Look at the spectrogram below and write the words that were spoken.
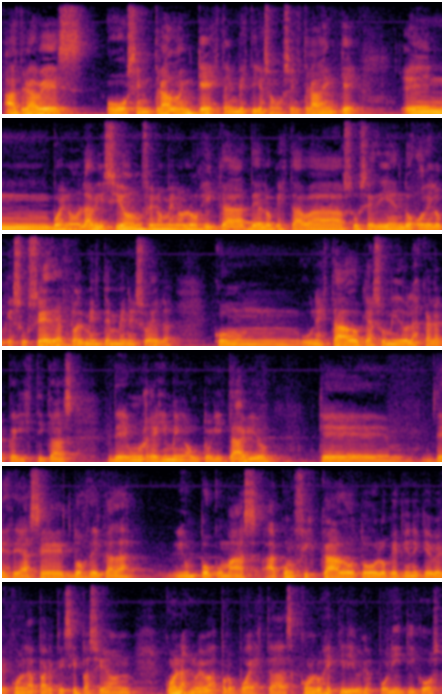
A través o centrado en qué esta investigación, o centrada en qué, en bueno, la visión fenomenológica de lo que estaba sucediendo o de lo que sucede actualmente en Venezuela, con un Estado que ha asumido las características de un régimen autoritario que desde hace dos décadas y un poco más ha confiscado todo lo que tiene que ver con la participación, con las nuevas propuestas, con los equilibrios políticos,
